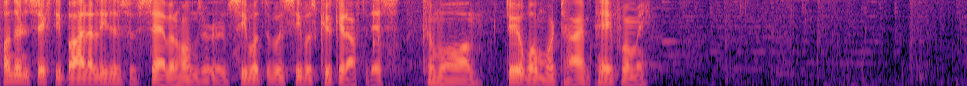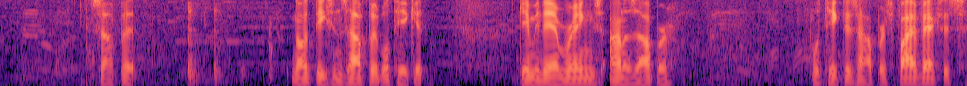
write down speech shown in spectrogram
160 bad. At least it's with 700. See what we'll see what's cooking after this. Come on. Do it one more time. Pay for me. Zap it. Not a decent zap, but we'll take it. Give me them rings and a zapper. We'll take the zappers. 5x, it's,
